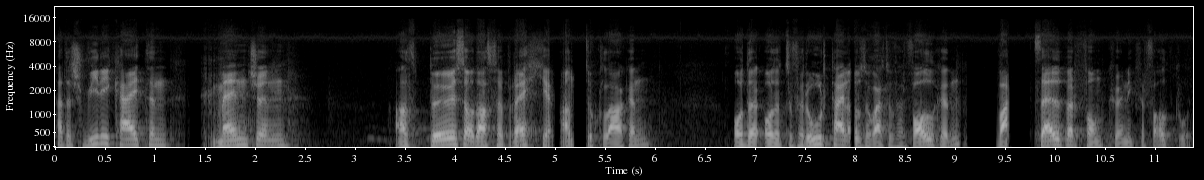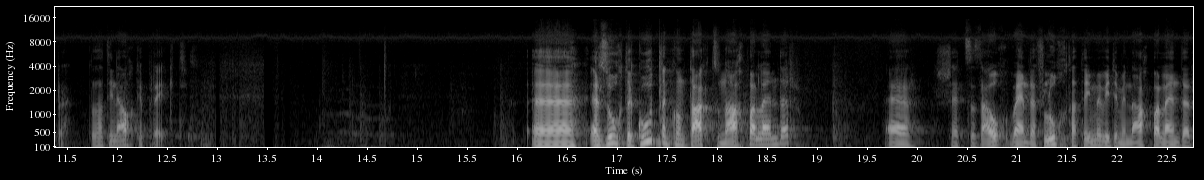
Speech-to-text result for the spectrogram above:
hatte Schwierigkeiten, Menschen als böse oder als Verbrecher anzuklagen oder, oder zu verurteilen oder sogar zu verfolgen, selber vom König verfolgt wurde. Das hat ihn auch geprägt. Äh, er suchte guten Kontakt zu Nachbarländern. Er schätzt das auch. Während der Flucht hat er immer wieder mit Nachbarländern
